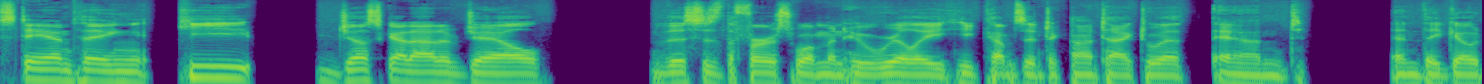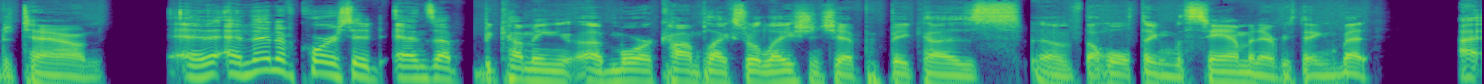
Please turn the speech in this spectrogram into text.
stand thing. He just got out of jail. This is the first woman who really he comes into contact with, and and they go to town. And, and then, of course, it ends up becoming a more complex relationship because of the whole thing with Sam and everything. But I,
